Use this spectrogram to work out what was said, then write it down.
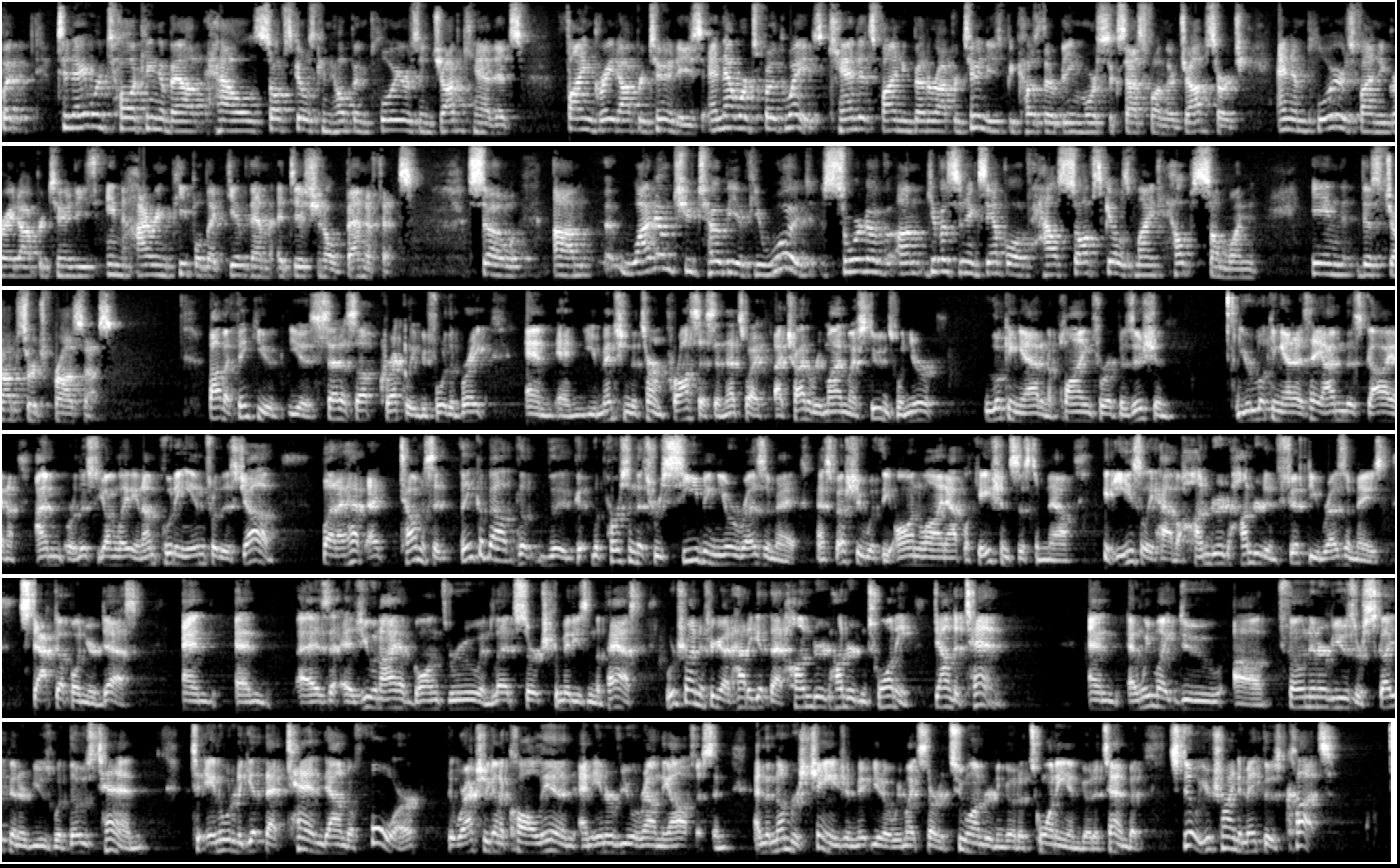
But today we're talking about how soft skills can help employers and job candidates find great opportunities. And that works both ways. Candidates finding better opportunities because they're being more successful in their job search and employers finding great opportunities in hiring people that give them additional benefits. So, um, why don't you, Toby, if you would, sort of um, give us an example of how soft skills might help someone in this job search process? Bob, I think you you set us up correctly before the break, and and you mentioned the term process, and that's why I try to remind my students when you're looking at and applying for a position you're looking at it as, hey, I'm this guy and I'm, or this young lady and I'm putting in for this job. but I had I tell them I said, think about the, the the person that's receiving your resume, especially with the online application system now. You could easily have 100, 150 resumes stacked up on your desk, and and as as you and I have gone through and led search committees in the past, we're trying to figure out how to get that 100, 120 down to 10. And, and we might do uh, phone interviews or Skype interviews with those 10 to in order to get that 10 down to four that we're actually going to call in and interview around the office. And, and the numbers change and, you know, we might start at 200 and go to 20 and go to 10, but still you're trying to make those cuts.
